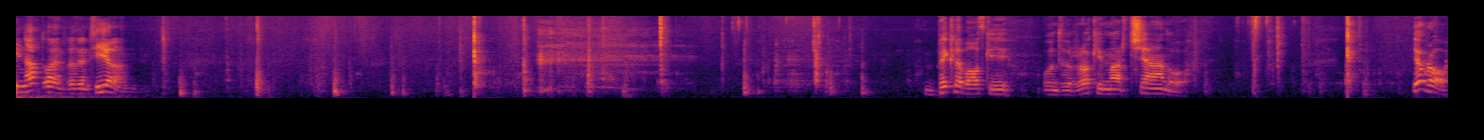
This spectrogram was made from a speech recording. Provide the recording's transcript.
Die Nachteulen präsentieren. Big Lebowski und Rocky Marciano. Jo, Bro,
